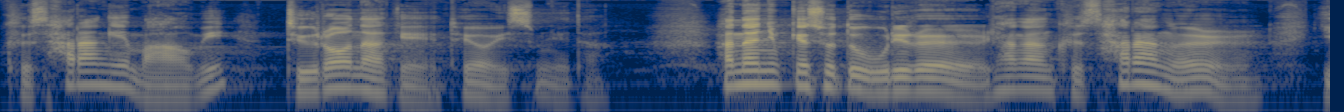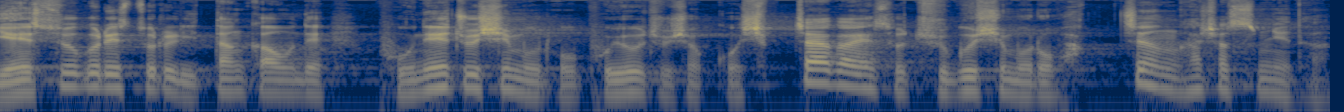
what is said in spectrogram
그 사랑의 마음이 드러나게 되어 있습니다. 하나님께서도 우리를 향한 그 사랑을 예수 그리스도를 이 땅 가운데 보내주심으로 보여주셨고 십자가에서 죽으심으로 확증하셨습니다.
